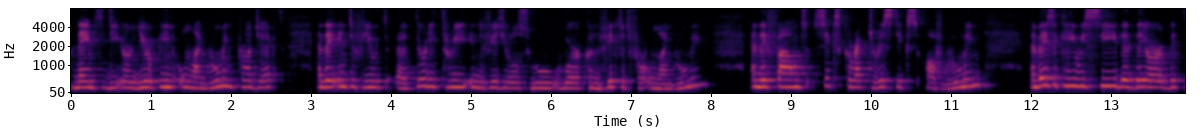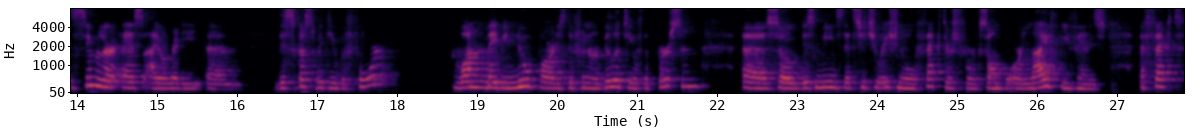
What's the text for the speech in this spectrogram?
named the European Online Grooming Project. And they interviewed uh, 33 individuals who were convicted for online grooming. And they found six characteristics of grooming. And basically we see that they are a bit similar as I already um, discussed with you before. One maybe new part is the vulnerability of the person. Uh, so this means that situational factors, for example, or life events affect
